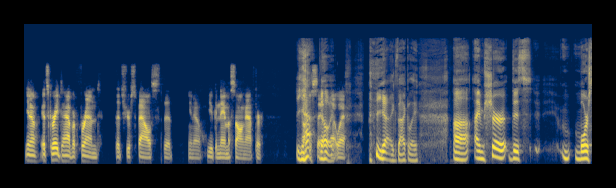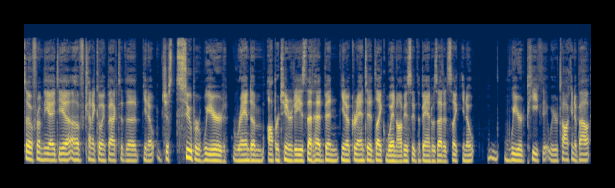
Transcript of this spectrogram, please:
you know it's great to have a friend that's your spouse that you know you can name a song after. Yeah no, that way. yeah exactly. Uh, i'm sure this more so from the idea of kind of going back to the you know just super weird random opportunities that had been you know granted like when obviously the band was at its like you know weird peak that we were talking about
